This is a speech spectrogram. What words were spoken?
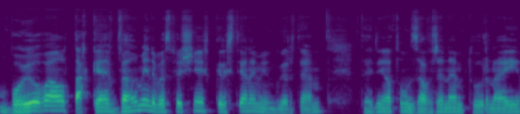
bojoval také velmi nebezpečně s Christianem Jungwirtem, tehdy na tom zavřeném turnaji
